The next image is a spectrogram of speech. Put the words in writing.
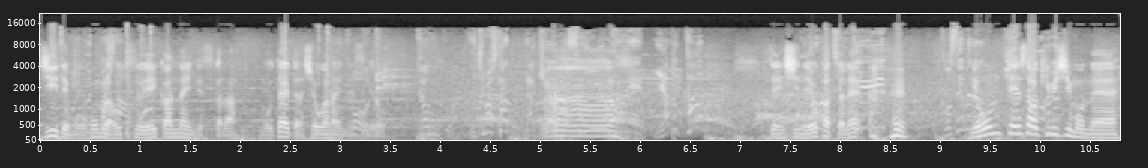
G でもホームラン打つ栄冠ないんですからもう打たれたらしょうがないんですけど。全身でよかったね。小瀬村4点差は厳しいもんね。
